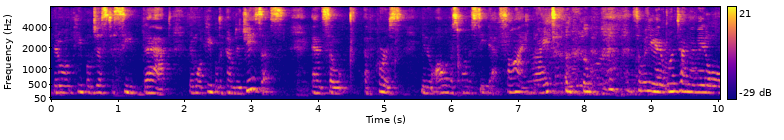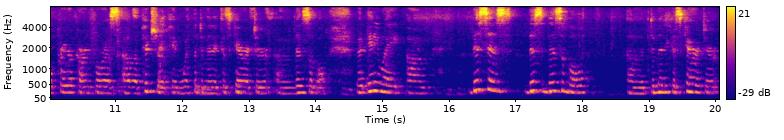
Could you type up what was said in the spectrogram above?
They don't want people just to see that. They want people to come to Jesus. And so, of course, you know, all of us want to see that sign, right? so anyway, one time I made a little prayer card for us of a picture of him with the Dominicus character uh, visible. But anyway, um, this is this visible uh, Dominicus character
